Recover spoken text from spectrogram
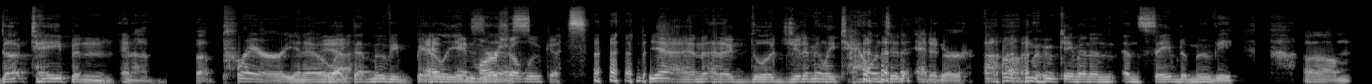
duct tape and and a, a prayer. You know, Yeah. like that movie barely and, and exists. Marcia Lucas. Yeah, and, and a legitimately talented editor um, who came in and, and saved a movie. Um,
